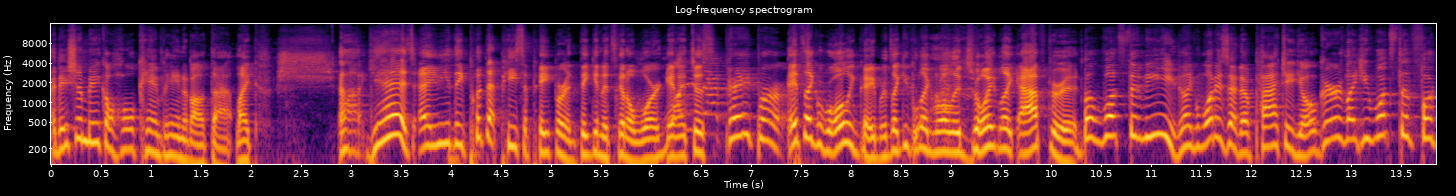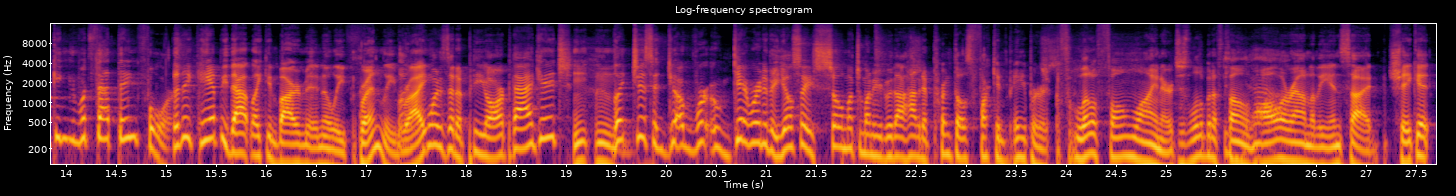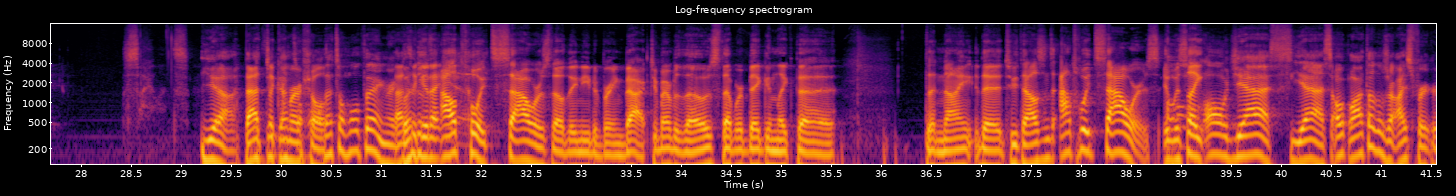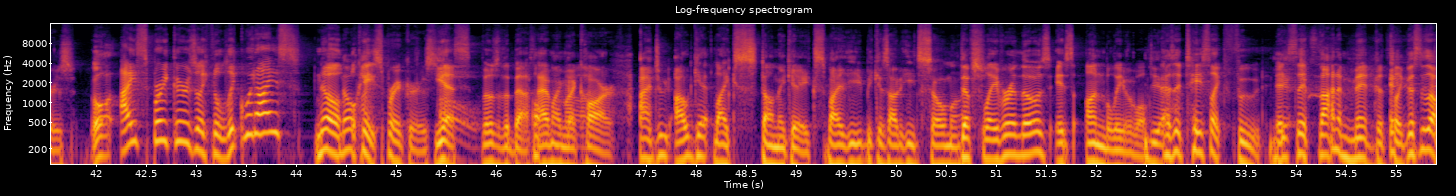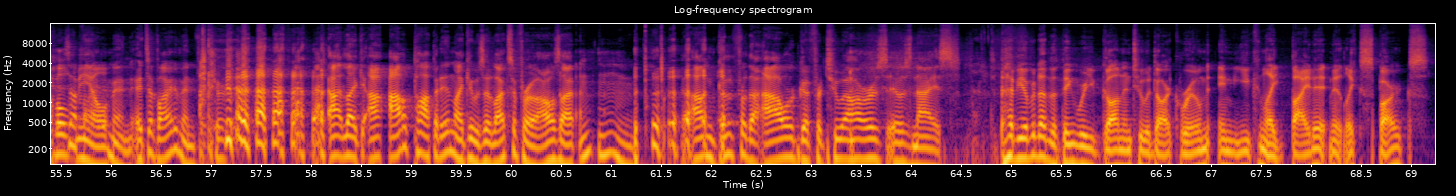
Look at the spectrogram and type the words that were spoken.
they should make a whole campaign about that. Like, Uh, yes, I mean they put that piece of paper and thinking it's gonna work, and what it is just that paper. it's like rolling paper. It's like you can like roll a joint like after it. but what's the need? Like, what is that? A patch of yogurt? Like, you, what's the fucking? What's that thing for? But they can't be that like environmentally friendly, right? What is it? A PR package? Like, just uh, get rid of it. You'll save so much money without having to print those fucking papers. A little foam liner, just a little bit of foam all around on the inside. Shake it. Yeah, That's the That's a commercial. whole, that's a whole thing, right? That's there. a good idea. Altoid sours though they need to bring back. Do you remember those that were big in like the the night the two thousands? Altoid sours. It was oh, like oh yes, yes. Oh, I thought those are icebreakers. well, icebreakers, like the liquid ice. No, No, okay. icebreakers. Yes, oh. those are the best. Oh I have them in my car. I do. I would get like stomach aches by eat because I'd eat so much. The flavor in those is unbelievable Yeah. because it tastes like food. It's it's not a mint. It's like this is a whole it's a meal. vitamin. It's a vitamin for sure. I like I, I'll pop it in like it was a Lexapro. I was like, Mm-mm. I'm good for the hour, good for two hours. It was nice. Have you ever done the thing where you've gone into a dark room and you can like bite it and it like sparks?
